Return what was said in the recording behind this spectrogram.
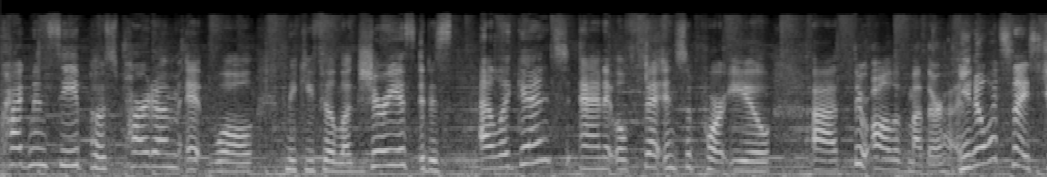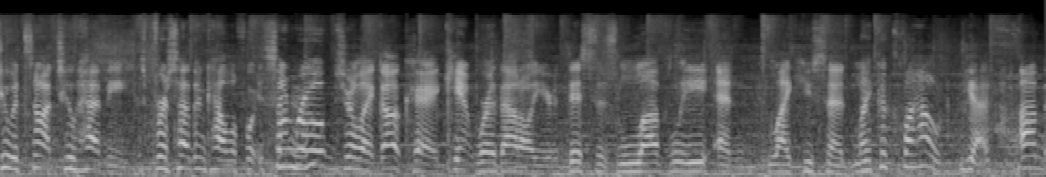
pregnancy, postpartum. It will make you feel luxurious. It is elegant, and it will fit and support you uh, through all of motherhood. You know what's nice too? It's not too heavy for Southern California. Some Mm-hmm. robes you're like, okay, I can't wear that all year. This is lovely and, like you said, like a cloud. Yes. Um,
